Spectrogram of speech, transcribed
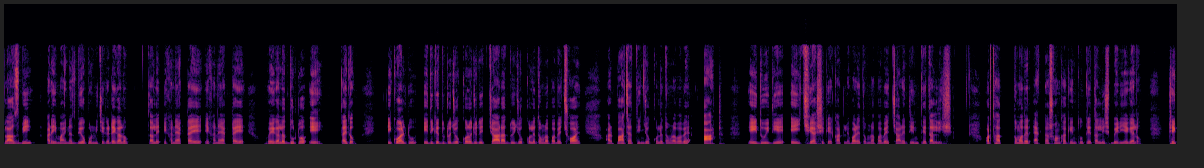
প্লাস বি আর এই মাইনাস বি ওপর নিচে কেটে গেল। তাহলে এখানে একটা এ এখানে একটা এ হয়ে গেল দুটো এ তাই তো? ইকুয়াল টু এদিকে দুটো যোগ করো, যদি চার আর দুই যোগ করলে তোমরা পাবে ছয়, আর পাঁচ আর তিন যোগ করলে তোমরা পাবে আট। এই দুই দিয়ে এই ছিয়াশিকে কাটলে পারে তোমরা পাবে চারে তিন তেতাল্লিশ। অর্থাৎ তোমাদের একটা সংখ্যা কিন্তু তেতাল্লিশ বেরিয়ে গেল। ঠিক?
